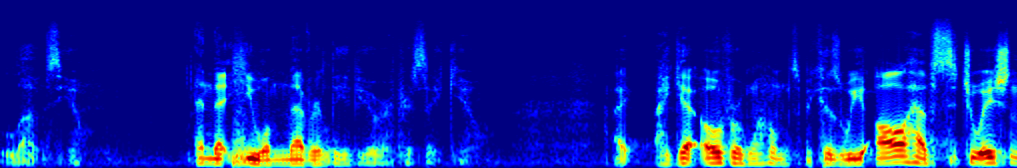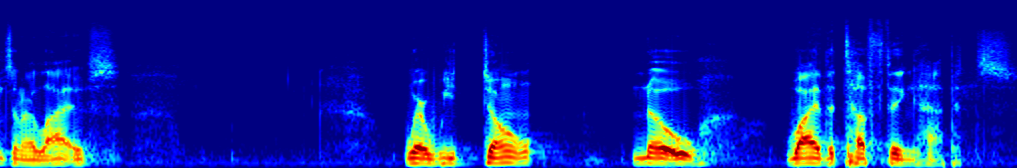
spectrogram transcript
loves you and that He will never leave you or forsake you. I, I get overwhelmed because we all have situations in our lives where we don't know why the tough thing happens.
